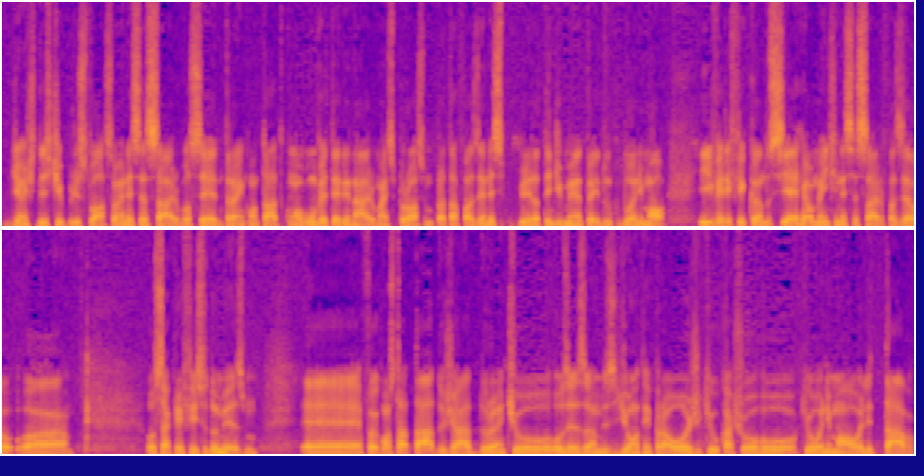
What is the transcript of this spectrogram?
diante desse tipo de situação é necessário você entrar em contato com algum veterinário mais próximo para estar tá fazendo esse primeiro atendimento aí do, do, animal e verificando se é realmente necessário fazer a, a o sacrifício do mesmo. É, foi constatado já durante o, os exames de ontem para hoje que o cachorro, que o animal, ele estava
